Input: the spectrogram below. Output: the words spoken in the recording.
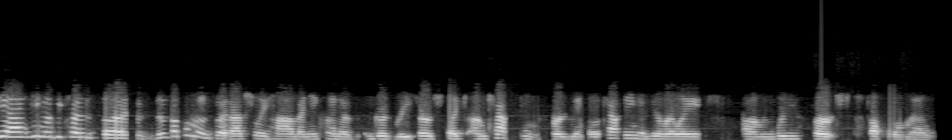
Yeah, you know, because the the supplements that actually have any kind of good research, like um, caffeine, for example, caffeine is a really um, researched supplement,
